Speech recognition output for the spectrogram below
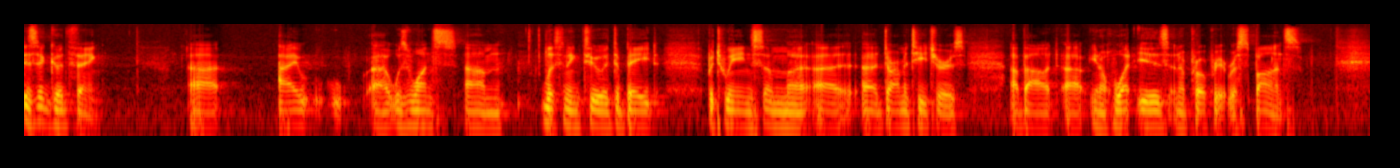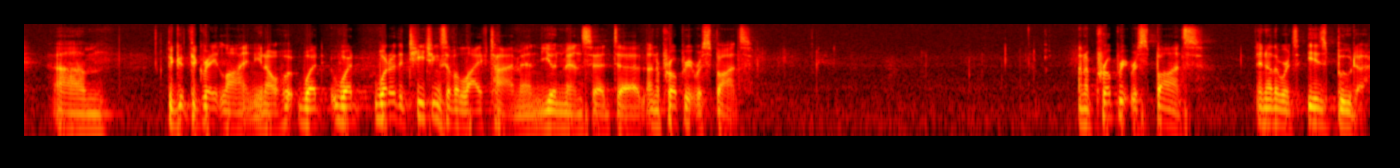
is a good thing. Uh, I uh, was once um, listening to a debate between some uh, uh, uh Dharma teachers about, uh, you know, what is an appropriate response. Um, the, the, great line, you know, what, what, what are the teachings of a lifetime? And Yunmen said, an appropriate response. An appropriate response, in other words, is Buddha.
